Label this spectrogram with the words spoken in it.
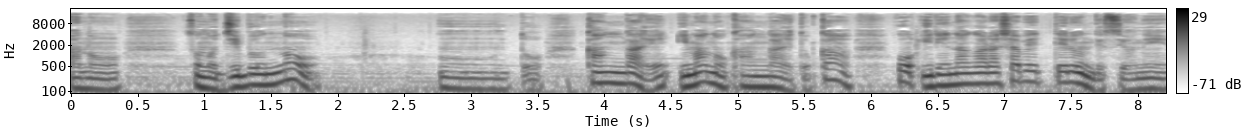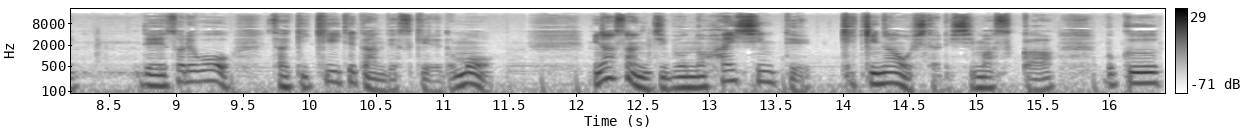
あの、その自分のうーんと、考え、今の考えとかを入れながら喋ってるんですよね。で、それをさっき聞いてたんですけれども、皆さん自分の配信って聞き直したりしますか？僕、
